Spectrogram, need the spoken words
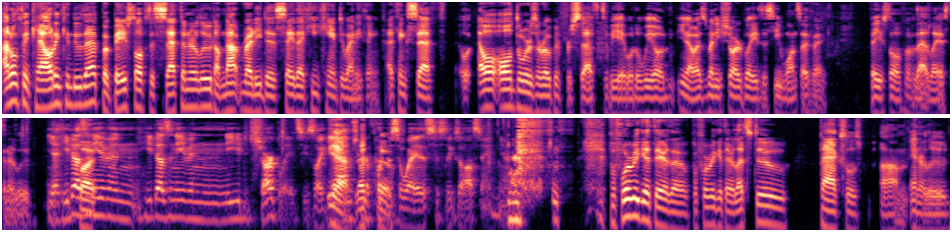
I don't think Kaladin can do that, but based off the Szeth interlude, I'm not ready to say that he can't do anything. I think Szeth. All, all doors are open for Szeth to be able to wield, you know, as many shard blades as he wants. I think, based off of that last interlude. yeah he doesn't But- even he doesn't even need sharp blades he's like yeah, Yeah, i'm just gonna put this away this is exhausting know? before we get there, though, before we get there, let's do Baxil's um, interlude.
